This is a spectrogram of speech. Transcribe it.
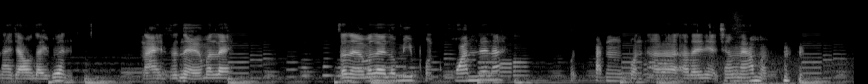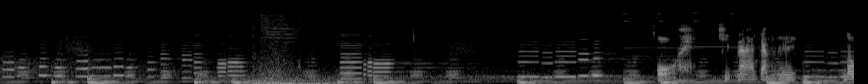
นายจะเอาอะไรเพื่อน นายเสนอมาเลย เสนอมาเลยเรามีผลควันด้วยนะ ผลควันผลอะไรอะไรเนี่ยช่างน้ำอะ อ้ยคิดนานจังเลย เรา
